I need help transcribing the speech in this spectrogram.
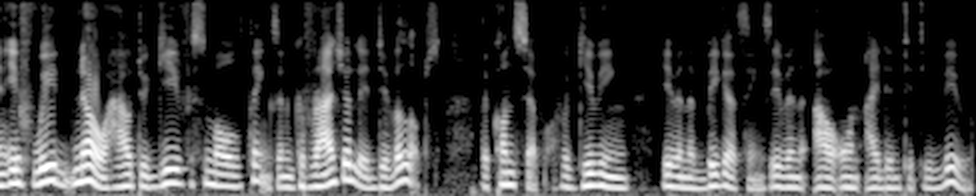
And if we know how to give small things and gradually develops the concept of giving even the bigger things, even our own identity view.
